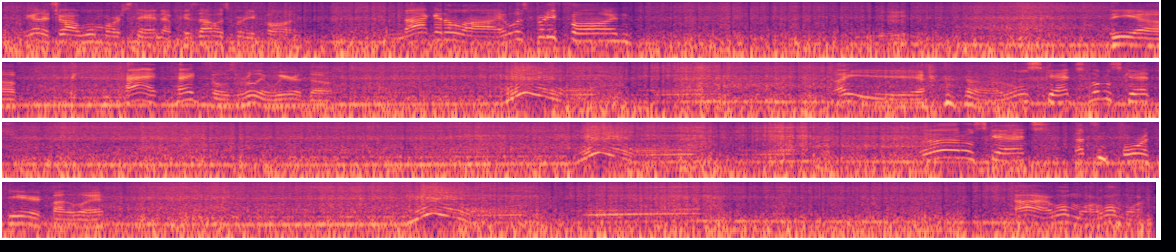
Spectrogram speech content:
I gotta try one more stand-up because that was pretty fun. I'm not gonna lie, it was pretty fun. The uh, peg, peg feels really weird though. Hey, a little sketch, little sketch. Sketch. That's in fourth gear, by the way. Alright, one more, one more.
